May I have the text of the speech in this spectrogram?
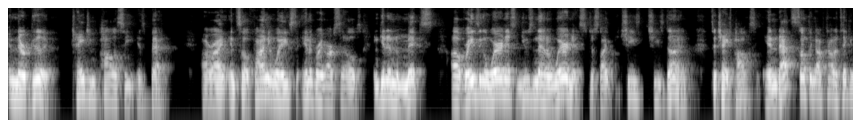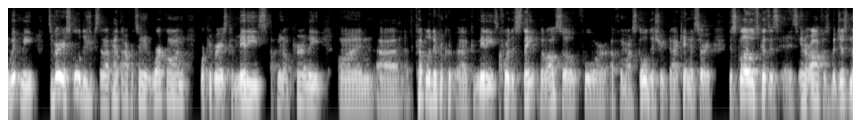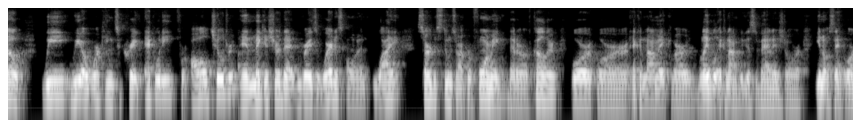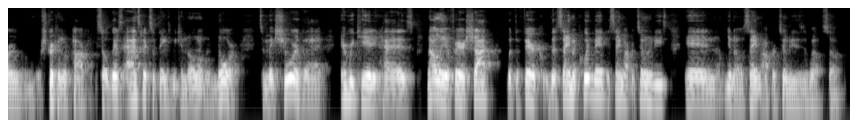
and they're good. Changing policy is better. All right. And so finding ways to integrate ourselves and get in the mix of raising awareness and using that awareness, just like she's she's done, to change policy. And that's something I've kind of taken with me to various school districts that I've had the opportunity to work on, work in various committees. You know, I'm currently on uh, a couple of different uh, committees for the state, but also for uh, for my school district that I can't necessarily disclose because it's, it's inner office. But just know we we are working to create equity for all children and making sure that we raise awareness on why certain students aren't performing that are of color or or economic or labeled economically disadvantaged or you know saying or stricken with poverty. So there's aspects of things we can no longer ignore to make sure that every kid has not only a fair shot but the fair the same equipment the same opportunities and you know same opportunities as well. So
